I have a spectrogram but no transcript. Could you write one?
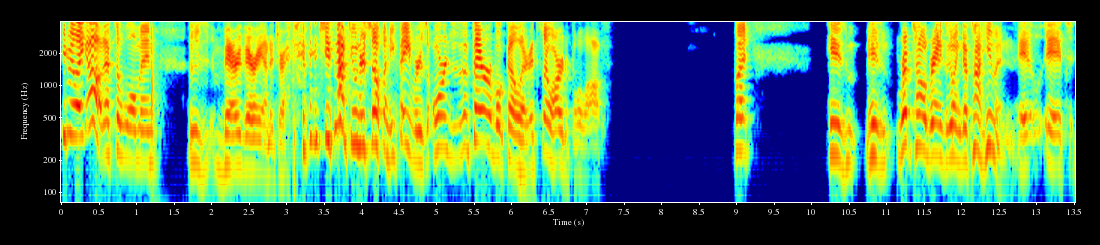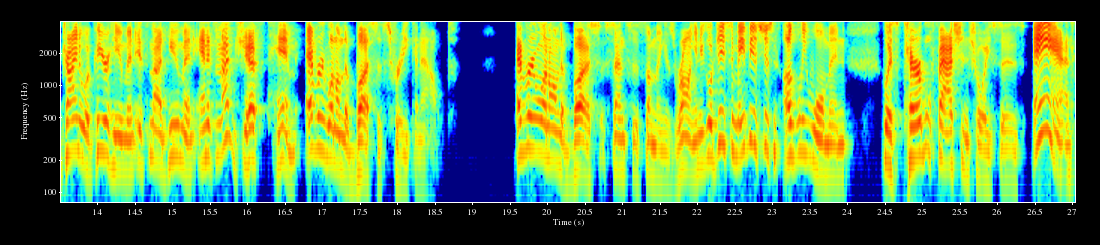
you'd be like oh that's a woman who's very very unattractive and she's not doing herself any favors. Orange is a terrible color. It's so hard to pull off. But his his reptile brain is going that's not human. It, it's trying to appear human. It's not human and it's not just him. Everyone on the bus is freaking out. Everyone on the bus senses something is wrong. And you go jason maybe it's just an ugly woman who has terrible fashion choices and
